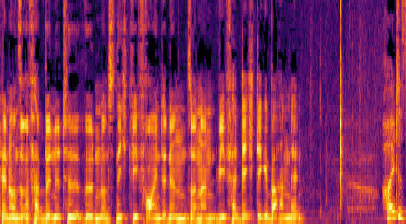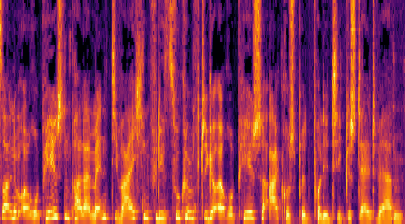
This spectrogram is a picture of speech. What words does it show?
Denn unsere Verbündete würden uns nicht wie Freundinnen, sondern wie Verdächtige behandeln. Heute sollen im Europäischen Parlament die Weichen für die zukünftige europäische Agrospritpolitik gestellt werden.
